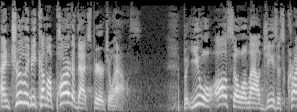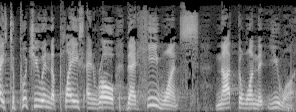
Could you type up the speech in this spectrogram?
and truly become a part of that spiritual house. But you will also allow Jesus Christ to put you in the place and role that he wants, not the one that you want.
